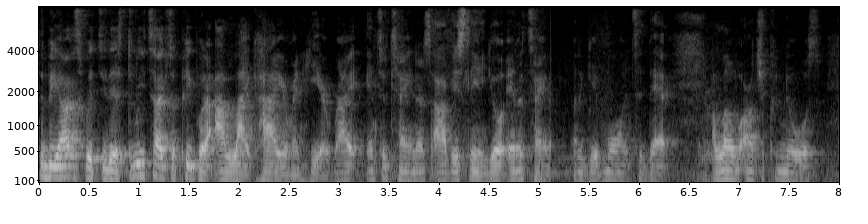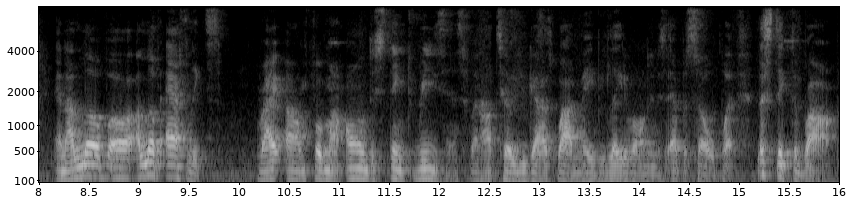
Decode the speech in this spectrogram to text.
To be honest with you, there's three types of people that I like hiring here, right? Entertainers, obviously, and you're entertainer. I'm gonna get more into that. I love entrepreneurs, and I love uh, I love athletes right? Um, for my own distinct reasons. And I'll tell you guys why maybe later on in this episode. But let's stick to Rob.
